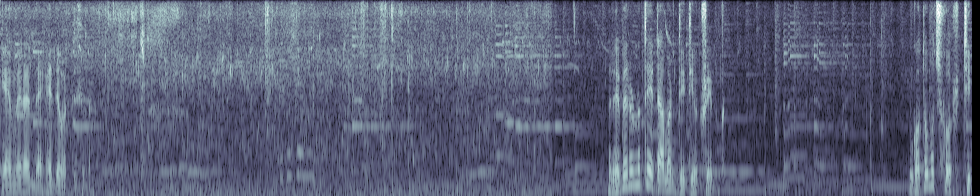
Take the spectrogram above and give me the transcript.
ক্যামেরায় দেখাইতে পারতেছি না। রেবেরোনাতে এটা আমার দ্বিতীয় ট্রিপ। গত বছর ঠিক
